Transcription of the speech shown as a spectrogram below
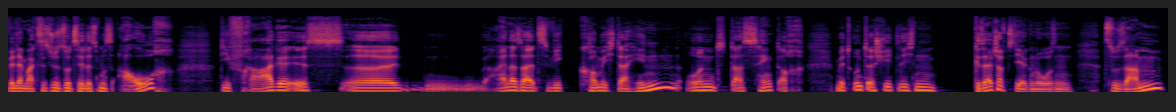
will der marxistische Sozialismus auch. Die Frage ist äh, einerseits, wie komme ich dahin? Und das hängt auch mit unterschiedlichen Gesellschaftsdiagnosen zusammen.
